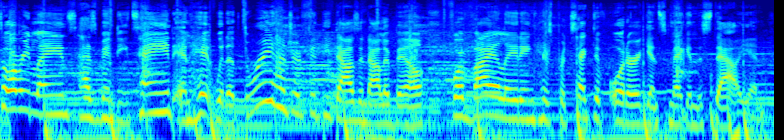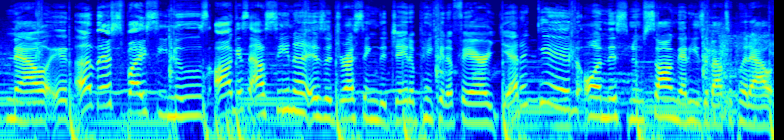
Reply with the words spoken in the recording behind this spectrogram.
Tory Lanez has been detained and hit with a $350,000 bail for violating his protective order against Megan Thee Stallion. Now, in other spicy news, August Alsina is addressing the Jada Pinkett affair yet again on this new song that he's about to put out.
